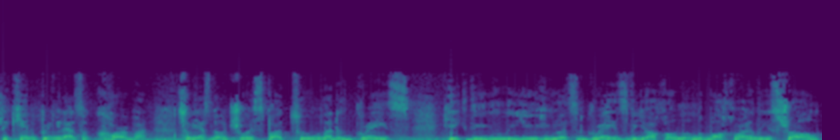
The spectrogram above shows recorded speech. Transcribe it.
He can't bring it as a korban, so he has no choice but to let it graze. He, he, he lets it graze. V'yachol l'mochroi l'yisrael.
